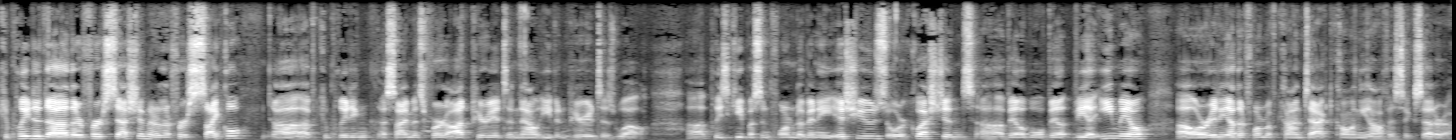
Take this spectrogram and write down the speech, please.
completed uh, their first session or their first cycle uh, of completing assignments for odd periods and now even periods as well. Uh, please keep us informed of any issues or questions uh, available via, email uh, or any other form of contact, calling the office, etc.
